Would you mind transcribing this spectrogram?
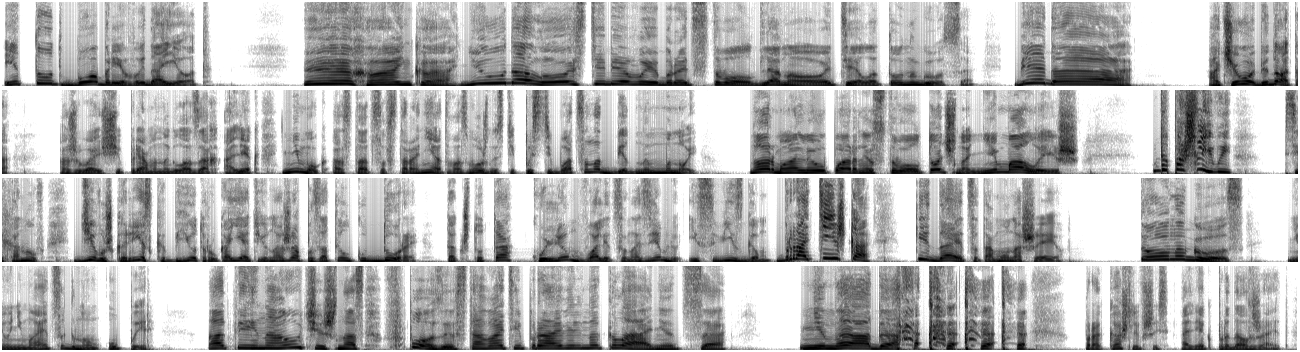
И тут Бобри выдает. «Эх, Анька, не удалось тебе выбрать ствол для нового тела Тунгуса. Беда!» «А чего беда-то?» Оживающий прямо на глазах Олег не мог остаться в стороне от возможности постебаться над бедным мной. «Нормальный у парня ствол, точно не малыш!» «Да пошли вы!» Психанов, девушка резко бьет рукоятью ножа по затылку Доры, так что та кулем валится на землю и с визгом «Братишка!» кидается тому на шею. «Тонагус!» — не унимается гном-упырь. А ты научишь нас в позы вставать и правильно кланяться. Не надо. Прокашлявшись, Олег продолжает.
